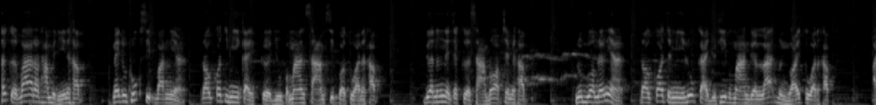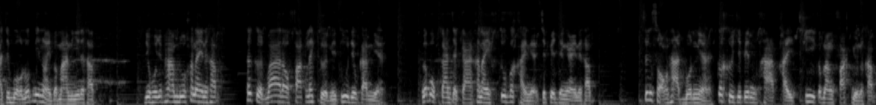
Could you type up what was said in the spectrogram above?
ถ้าเกิดว่าเราทำแบบนี้นะครับในทุกๆ 10 วันเนี่ยเราก็จะมีไก่เกิดอยู่ประมาณ 30 กว่าตัวนะครับเดือนหนึงเนี่ยจะเกิด 3 รอบใช่ไหมครับรวมๆแล้วเนี่ยเราก็จะมีลูกไก่อยู่ที่ประมาณเดือนละ 100 ตัวนะครับอาจจะบวกลบนิดหน่อยประมาณนี้นะครับเดี๋ยวผมจะพามาดูข้างในนะครับถ้าเกิดว่าเราฟักและเกิดในตู้เดียวกันเนี่ยระบบการจัดการข้างในตู้ฟักไข่เนี่ยจะเป็นยังไงนะครับ ซึ่ง 2 ถาดบนเนี่ยก็คือจะเป็นถาดไข่ที่กำลังฟักอยู่นะครับ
